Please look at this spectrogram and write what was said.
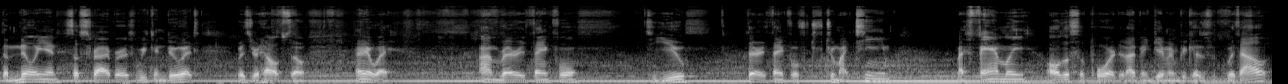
the million subscribers. We can do it with your help. So anyway, I'm very thankful to you, very thankful to my team, my family, all the support that I've been given because without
